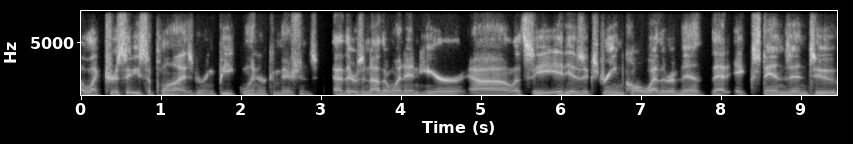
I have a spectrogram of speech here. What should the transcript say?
electricity supplies during peak winter conditions. Uh, there's another one in here. Uh, let's see. It is extreme cold weather event that extends into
